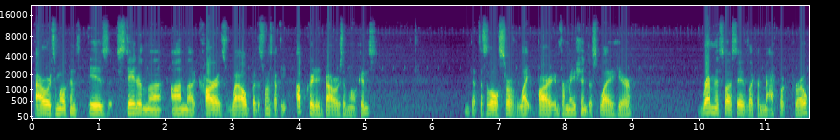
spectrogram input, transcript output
Bowers & Wilkins is standard on the, on the car as well, but this one's got the upgraded Bowers & Wilkins. You've got this little sort of light bar information display here. Reminiscent, I say, of like the MacBook Pro.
